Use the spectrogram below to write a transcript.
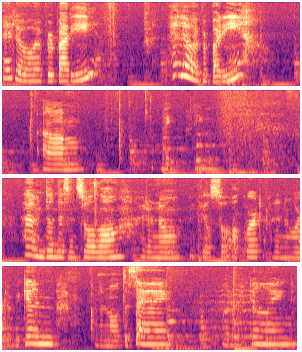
Hello everybody. Hello everybody. Um wait, I I haven't done this in so long. I don't know. It feels so awkward. I don't know where to begin. I don't know what to say. What am I doing?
